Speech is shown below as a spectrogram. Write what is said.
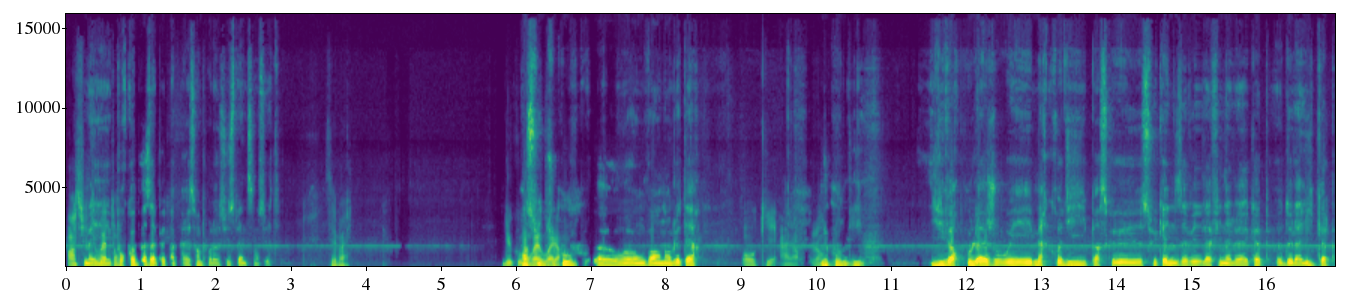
Ensuite, Mais pourquoi pas, ça peut être intéressant pour le suspense ensuite. C'est vrai. Du coup, Ensuite, du alors? coup, euh, on va en Angleterre. Ok, alors, Du coup, l'Angleterre. Li- Liverpool a joué mercredi parce que ce week-end ils avaient la finale de la, Cup, euh, de la League. Cup.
